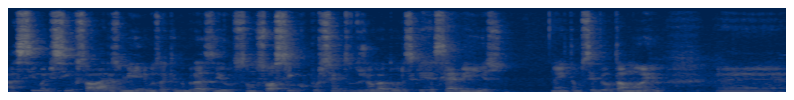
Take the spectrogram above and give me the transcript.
acima de 5 salários mínimos aqui no Brasil são só 5% dos jogadores que recebem isso. Né? Então você vê o tamanho é,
